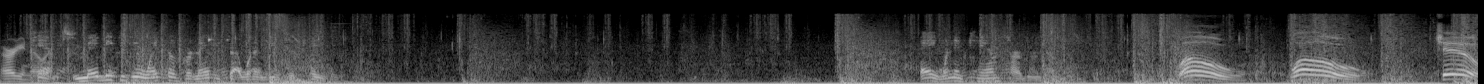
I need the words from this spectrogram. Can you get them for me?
I already know Cam, it. maybe if you can waste those grenades, that wouldn't be the case. Hey, when did Cam start doing that? Whoa! Whoa! Chill!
